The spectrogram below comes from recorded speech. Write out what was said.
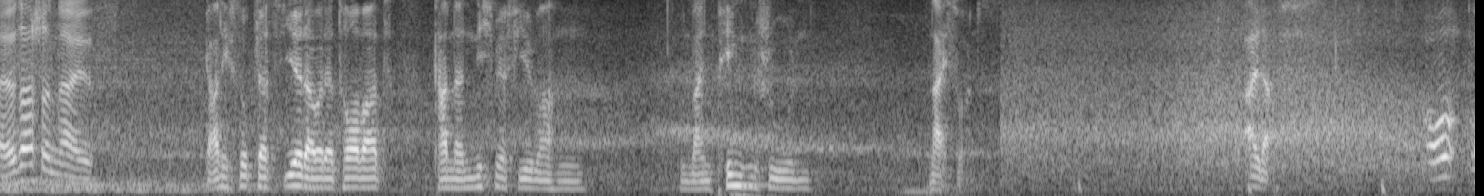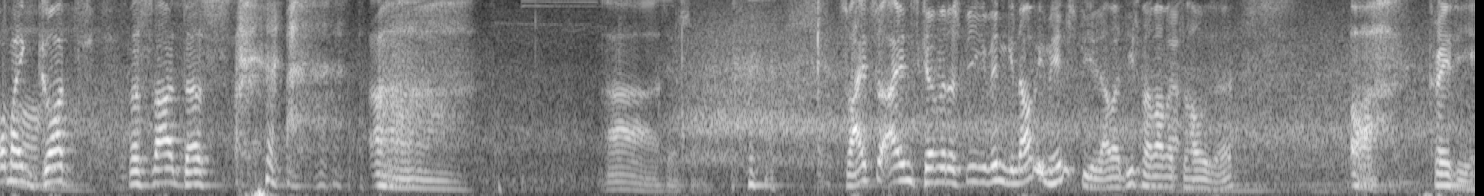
Ja, das war schon nice. gar nicht so platziert, aber der Torwart kann dann nicht mehr viel machen. Mit meinen pinken Schuhen. Nice one. Alter. Oh, Oh mein Gott. Was war das? ah. ah, sehr schön. 2 zu 1 können wir das Spiel gewinnen, genau wie im Hinspiel, aber diesmal waren wir Ja. zu Hause. Oh, crazy.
